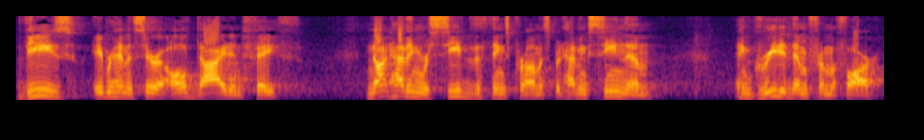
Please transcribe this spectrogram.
These, Abraham and Sarah, all died in faith, not having received the things promised, but having seen them and greeted them from afar,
